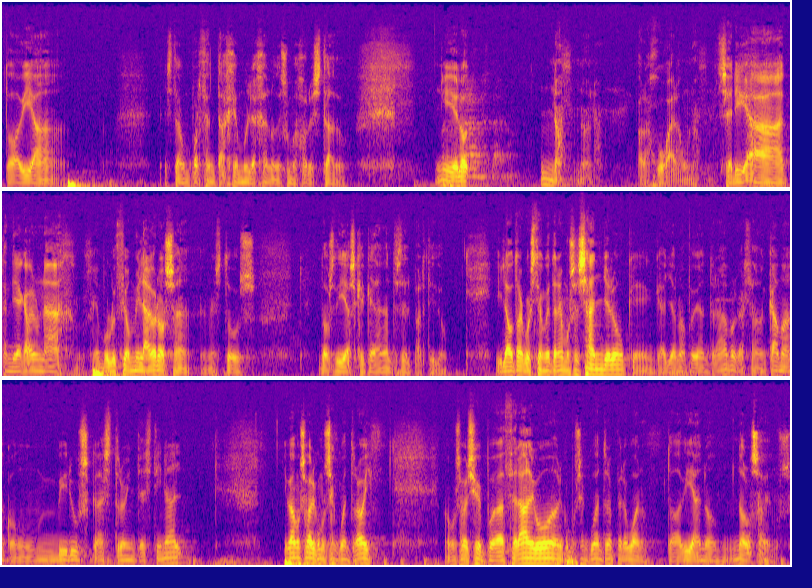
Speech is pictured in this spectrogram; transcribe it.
todavía está un porcentaje muy lejano de su mejor estado. Y el otro... No, no, no, para jugar a uno. Sería, tendría que haber una evolución milagrosa en estos dos días que quedan antes del partido. Y la otra cuestión que tenemos es Ángelo, que, que ayer no ha podido entrenar porque ha estado en cama con un virus gastrointestinal. Y vamos a ver cómo se encuentra hoy. Vamos a ver si hoy puede hacer algo, a ver cómo se encuentra, pero bueno, todavía no, no lo sabemos.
